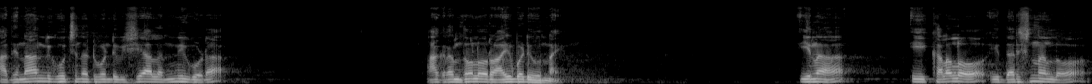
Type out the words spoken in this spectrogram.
ఆ దినాన్ని గూర్చినటువంటి విషయాలన్నీ కూడా ఆ గ్రంథంలో రాయబడి ఉన్నాయి. ఈయన ఈ కళలో ఈ దర్శనంలో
